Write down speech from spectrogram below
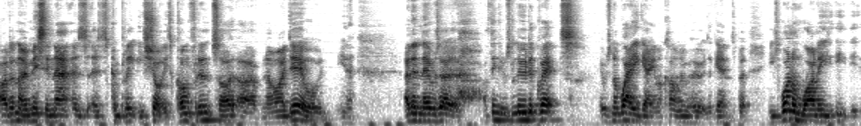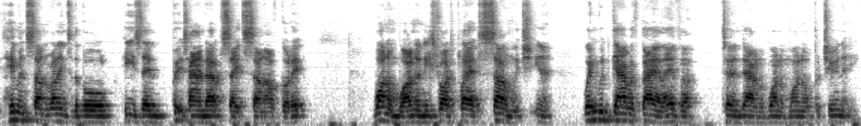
I don't know, missing that has, has completely shot his confidence. I, I have no idea, or you know. And then there was a, I think it was Ludogorets. It was an away game. I can't remember who it was against, but he's one on one. He, him and Son run into the ball. He's then put his hand out to say to Son, "I've got it." One on one, and he's tried to play it to Son, which you know, when would Gareth Bale ever? Turn down a one on one opportunity.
